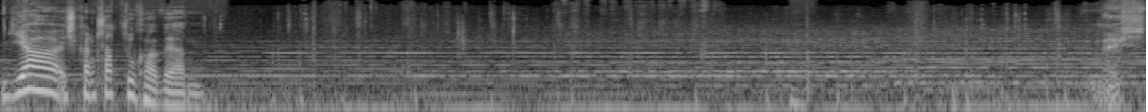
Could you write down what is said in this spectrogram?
Ja, ich kann Schatzsucher werden. Mist,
